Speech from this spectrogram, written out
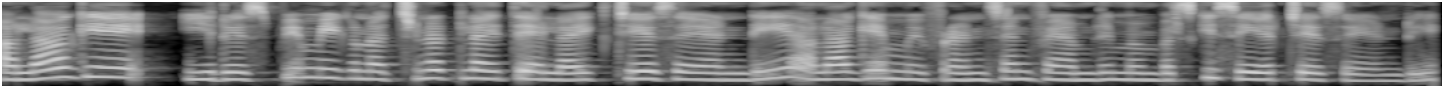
అలాగే ఈ రెసిపీ మీకు నచ్చినట్లయితే లైక్ చేసేయండి. అలాగే మీ ఫ్రెండ్స్ అండ్ ఫ్యామిలీ మెంబర్స్కి షేర్ చేసేయండి.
